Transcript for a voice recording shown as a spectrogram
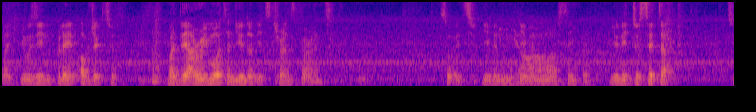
like using plain objects, but they are remote and you don't, it's transparent. So it's even even more simple. You need to set up to,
